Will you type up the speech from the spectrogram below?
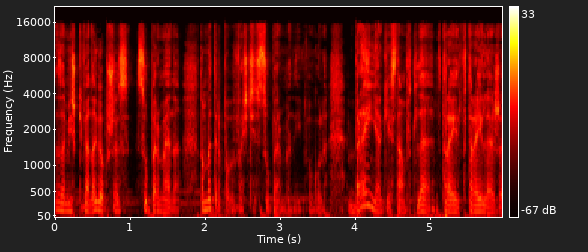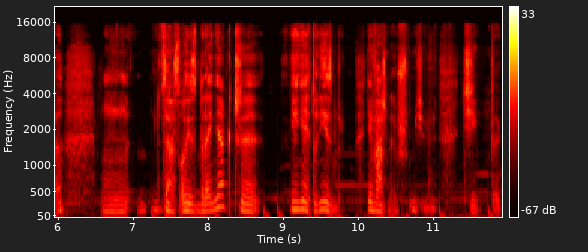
zamieszkiwanego przez Supermana. No metr, właściwie Superman i w ogóle. Brainiac jest tam w tle, w, tra w trailerze. Mm, zaraz, on jest Brainiac, czy... Nie, nie, to nie jest... Nieważne już. Ci tak,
